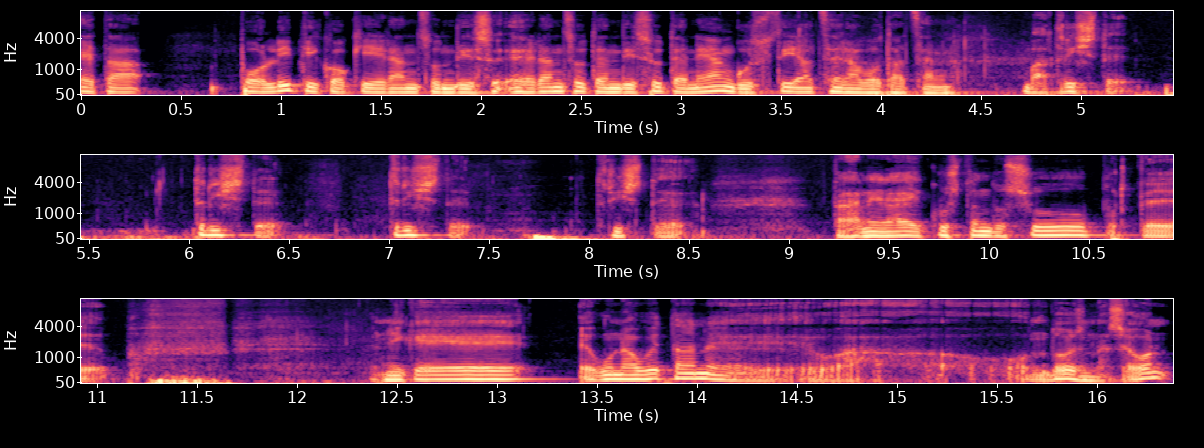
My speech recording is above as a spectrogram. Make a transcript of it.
eta politikoki erantzun dizu, erantzuten dizutenean guztia atzera botatzen. Ba, triste, triste, triste, triste. Eta nera ikusten duzu, porque puf, nik eh, egun hauetan e, ba, ondo ez naz egon.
